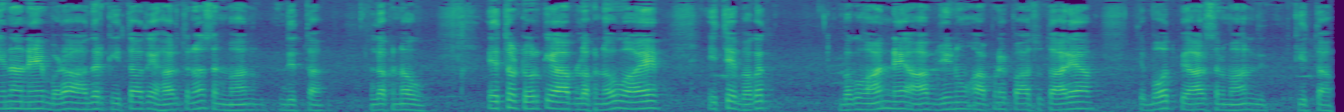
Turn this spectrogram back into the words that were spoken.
ਇਹਨਾਂ ਨੇ ਬੜਾ ਆਦਰ ਕੀਤਾ ਤੇ ਹਰ ਤਰ੍ਹਾਂ ਸਨਮਾਨ ਦਿੱਤਾ ਲਖਨਊ। ਇਥੋਂ ਟੁਰ ਕੇ ਆਪ ਲਖਨਊ ਆਏ। ਇੱਥੇ ਭਗਤ ਭਗਵਾਨ ਨੇ ਆਪ ਜੀ ਨੂੰ ਆਪਣੇ ਪਾਸ ਉਤਾਰਿਆ ਤੇ ਬਹੁਤ ਪਿਆਰ ਸਨਮਾਨ ਕੀਤਾ।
